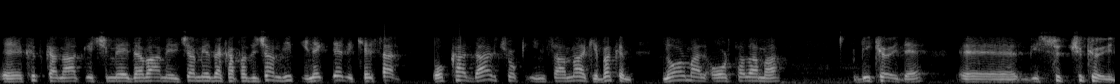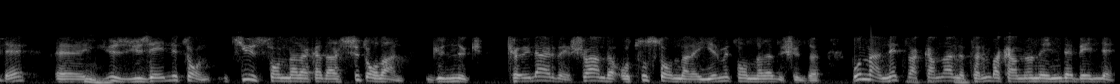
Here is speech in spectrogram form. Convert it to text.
e, kıt kanaat geçinmeye devam edeceğim ya da kapatacağım deyip ineklerini kesen o kadar çok insan var ki bakın normal ortalama bir köyde e, bir sütçü köyde 100-150 ton 200 tonlara kadar süt olan günlük köylerde şu anda 30 tonlara 20 tonlara düşürdü. Bunlar net rakamlarla Tarım Bakanlığı'nın elinde belli.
